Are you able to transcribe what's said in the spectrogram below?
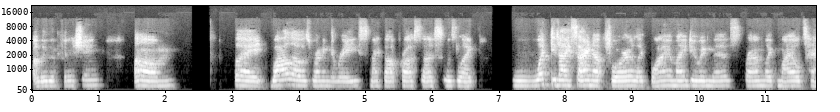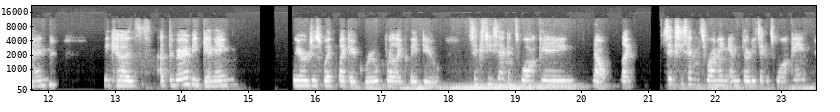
other than finishing. Um, but while I was running the race, my thought process was like, what did I sign up for? Like, why am I doing this around like mile 10? Because at the very beginning, we were just with like a group where like they do 60 seconds walking, no, like 60 seconds running and 30 seconds walking.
